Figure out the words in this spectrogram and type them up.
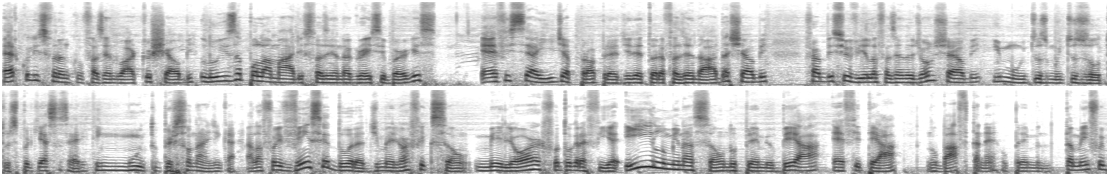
Hércules Franco fazendo Arthur Shelby, Luísa Polamares fazendo a Grace Burgess, F. Said, a própria diretora fazendo a Ada Shelby, Fabrício Villa fazendo John Shelby e muitos, muitos outros, porque essa série tem muito personagem, cara. Ela foi vencedora de melhor ficção, melhor fotografia e iluminação no prêmio BAFTA no BAFTA, né? O prêmio também foi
